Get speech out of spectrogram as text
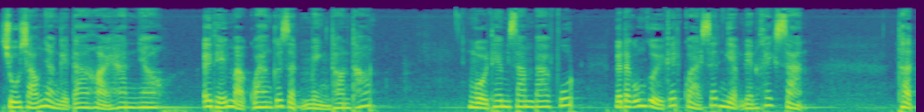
Chú cháu nhà người ta hỏi han nhau, ấy thế mà Quang cứ giật mình thon thót. Ngồi thêm giam 3 phút, Người ta cũng gửi kết quả xét nghiệm đến khách sạn. Thật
